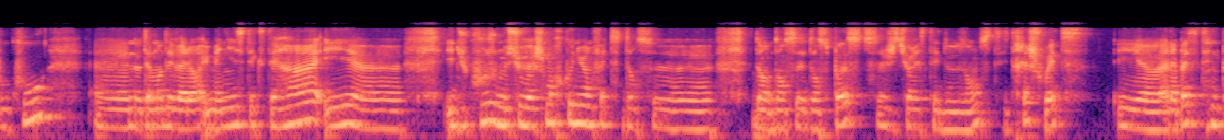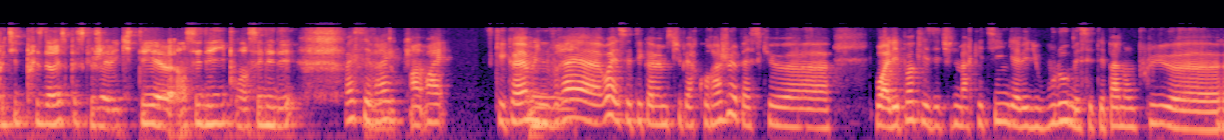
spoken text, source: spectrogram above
beaucoup, notamment des valeurs humanistes, etc. Et, et, du coup, je me suis vachement reconnue en fait dans ce, dans, dans ce, dans ce poste. J'y suis restée deux ans, c'était très chouette. Et à la base, c'était une petite prise de risque parce que j'avais quitté un CDI pour un CDD. Ouais, c'est vrai. ouais. Ce qui est quand même une vraie. Euh, ouais, c'était quand même super courageux parce que. Euh, bon, à l'époque, les études marketing, avait du boulot, mais c'était pas non plus euh,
